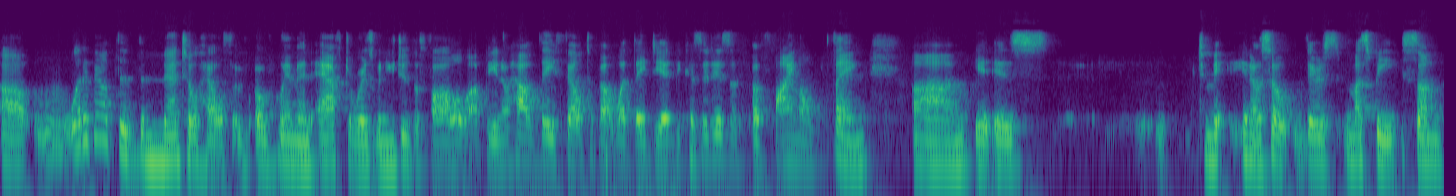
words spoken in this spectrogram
uh, what about the, the mental health of, of women afterwards when you do the follow up? You know, how they felt about what they did, because it is a, a final thing. Um, it is to me, you know, so there's must be some,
